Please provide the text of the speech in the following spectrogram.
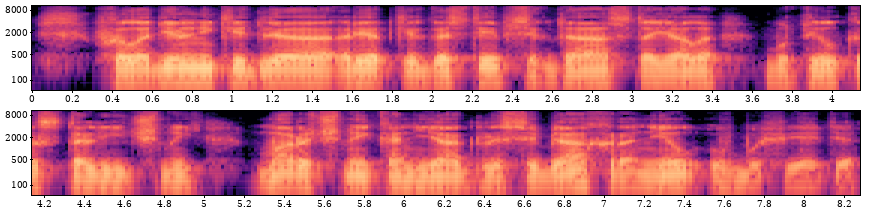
В холодильнике для редких гостей всегда стояла бутылка столичный, марочный коньяк для себя хранил в буфете.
